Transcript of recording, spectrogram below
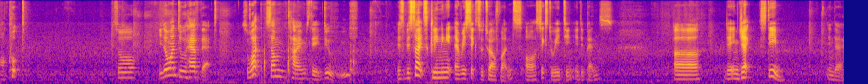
or cooked. So you don't want to have that. So what sometimes they do is besides cleaning it every 6 to 12 months or 6 to 18, it depends, uh, they inject steam in there.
